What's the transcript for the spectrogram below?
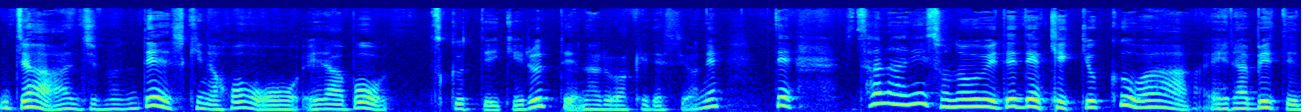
じゃあ自分で好きな方を選ぼう作っていけるってなるわけですよね。でさらにその上でで結局は選べて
